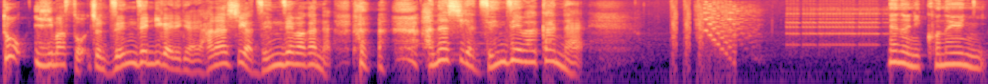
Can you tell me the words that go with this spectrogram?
と言いますと、ちょ、全然理解できない。話が全然わかんない。話が全然わかんない。なのにこの世に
